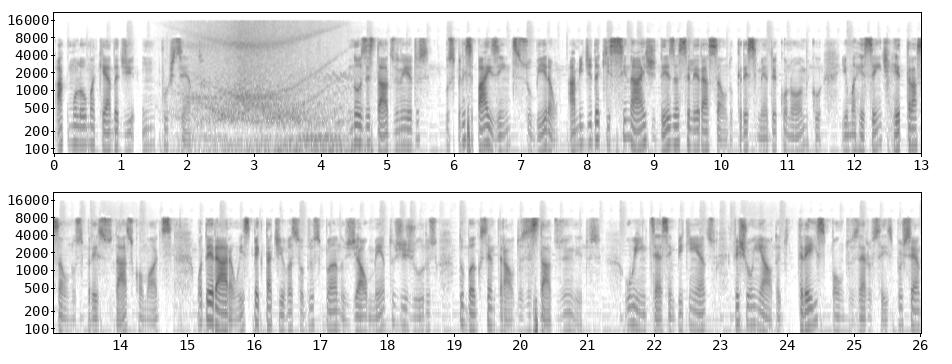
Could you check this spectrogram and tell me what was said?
acumulou uma queda de 1%. Nos Estados Unidos, os principais índices subiram à medida que sinais de desaceleração do crescimento econômico e uma recente retração nos preços das commodities moderaram expectativas sobre os planos de aumentos de juros do Banco Central dos Estados Unidos. O índice S&P 500 fechou em alta de 3,06%,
